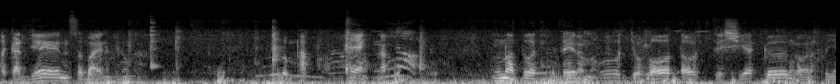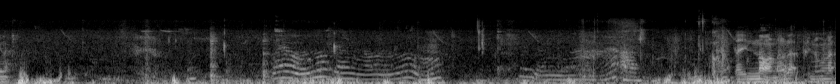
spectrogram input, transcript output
อากาศเย็นสบายนะพี่น้องนะลมพัดแห้งนะ Nó นู่นนะตัวเต้นนะโอ้จุดล้อเตาเสียเชียเกิ้งก่อนนะพี่นะ Nó nó nó ของได้นอนแล้วล่ะพี่น้องละ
